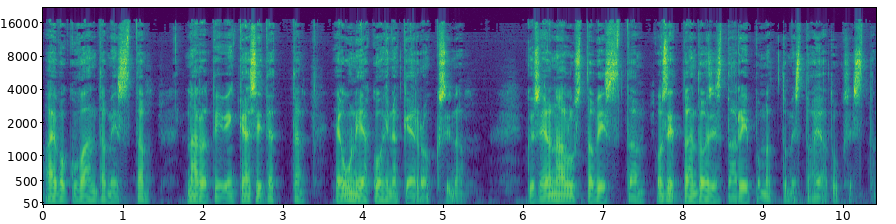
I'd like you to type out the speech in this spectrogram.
aivokuvantamista, narratiivin käsitettä ja unia kohina kerroksina. Kyse on alustavista, osittain toisistaan riippumattomista ajatuksista.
